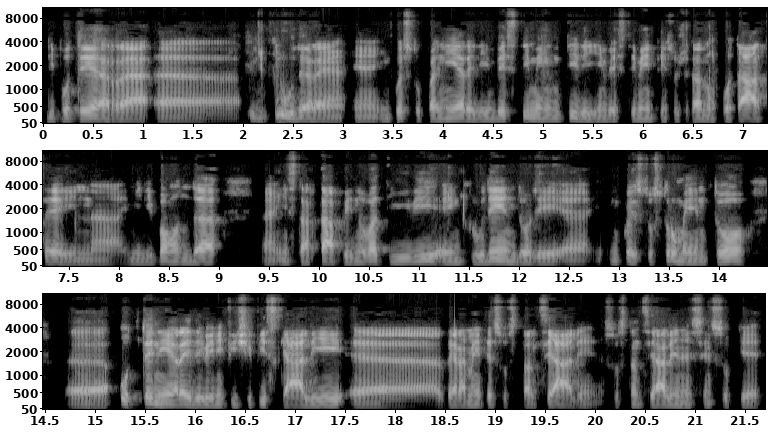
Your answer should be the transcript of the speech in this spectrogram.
di poter eh, includere eh, in questo paniere di investimenti, degli investimenti in società non quotate, in, in mini bond, eh, in startup innovativi e includendoli eh, in questo strumento eh, ottenere dei benefici fiscali eh, veramente sostanziali, sostanziali nel senso che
